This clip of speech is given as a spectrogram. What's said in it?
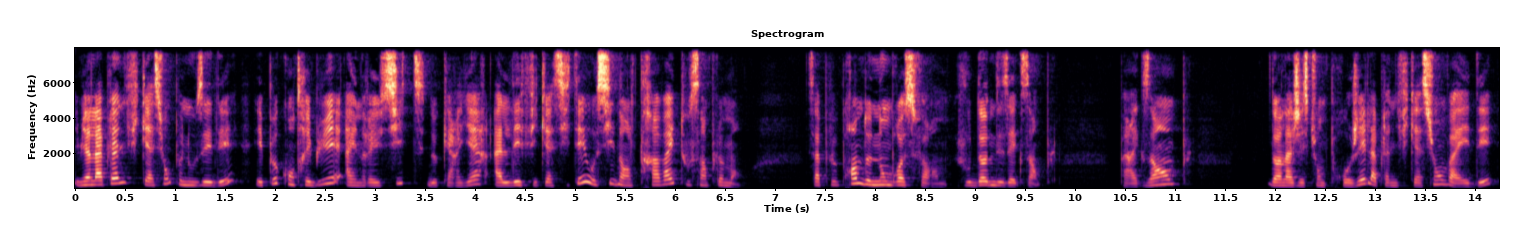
Eh bien, la planification peut nous aider et peut contribuer à une réussite de carrière, à l'efficacité aussi dans le travail tout simplement. Ça peut prendre de nombreuses formes. Je vous donne des exemples. Par exemple, dans la gestion de projet, la planification va aider.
